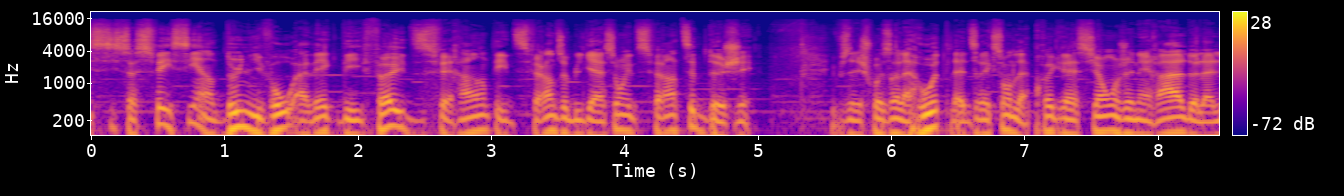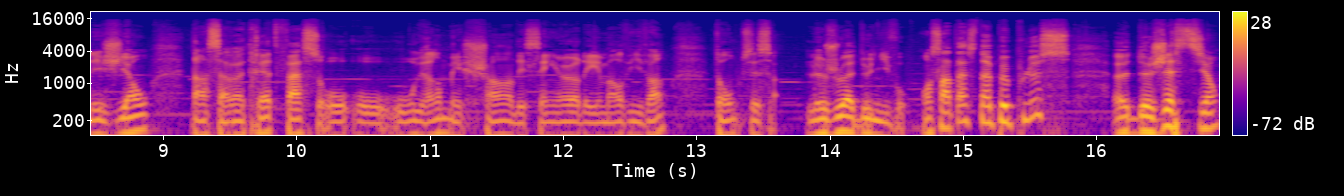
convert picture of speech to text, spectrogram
ça se fait ici en deux niveaux avec des feuilles différentes et différentes obligations et différents types de jets. Vous allez choisir la route, la direction de la progression générale de la Légion dans sa retraite face aux, grands méchants des seigneurs des morts vivants. Donc, c'est ça. Le jeu à deux niveaux. On s'entend, c'est un peu plus euh, de gestion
